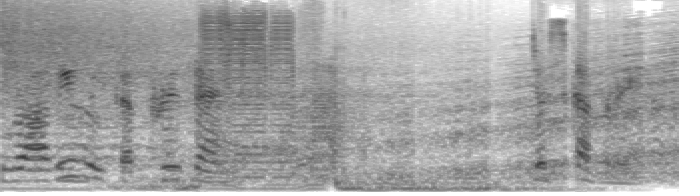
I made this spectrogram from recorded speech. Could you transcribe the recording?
Ravi Luca presents Discovery.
